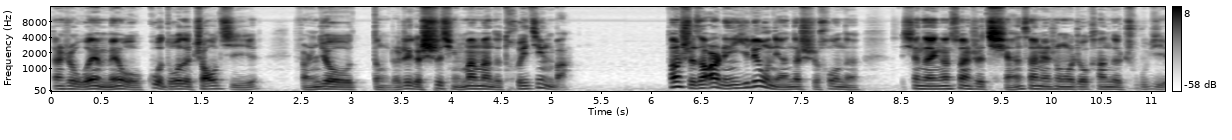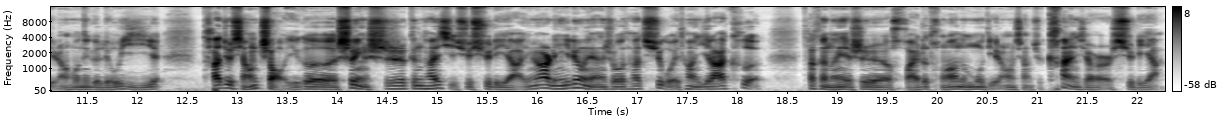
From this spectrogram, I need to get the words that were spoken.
但是我也没有过多的着急，反正就等着这个事情慢慢的推进吧。当时在二零一六年的时候呢，现在应该算是前三联生活周刊的主笔，然后那个刘怡，他就想找一个摄影师跟他一起去叙利亚，因为二零一六年的时候他去过一趟伊拉克，他可能也是怀着同样的目的，然后想去看一下叙利亚。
